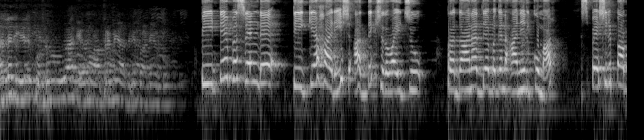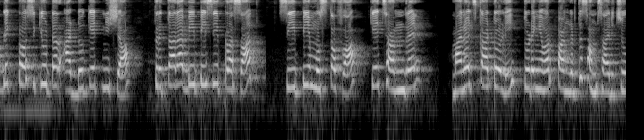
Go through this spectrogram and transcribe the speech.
നല്ല രീതിയിൽ കൊണ്ടുപോവുക എന്ന് മാത്രമേ അതിന് പണിയുള്ളൂ. P T A president T K Hareesh അധ്യക്ഷത വഹിച്ചു. പ്രധാന അധ്യാപകൻ Anilkumar special public prosecutor advocate Nisha Thrithala B P C Prasad C P Musthafa K Chandran Manoj Kattoli തുടങ്ങിയവർ പങ്കെടുത്ത് സംസാരിച്ചു.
